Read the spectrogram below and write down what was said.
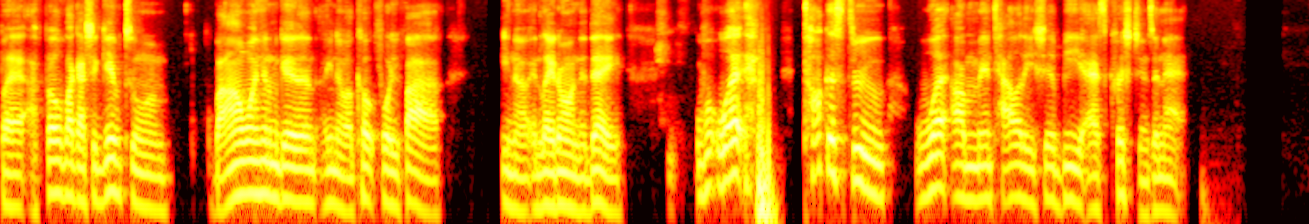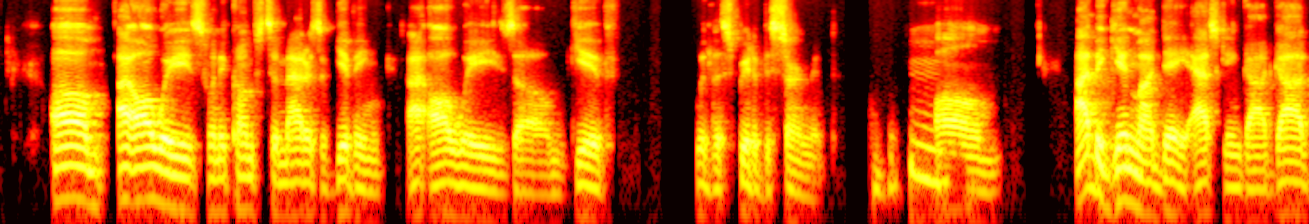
but I felt like I should give to him. But I don't want him to get a, you know a Colt 45, you know, and later on the day. What talk us through what our mentality should be as Christians in that? Um, I always, when it comes to matters of giving, I always um, give with the spirit of discernment. Mm. Um, I begin my day asking God, God,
